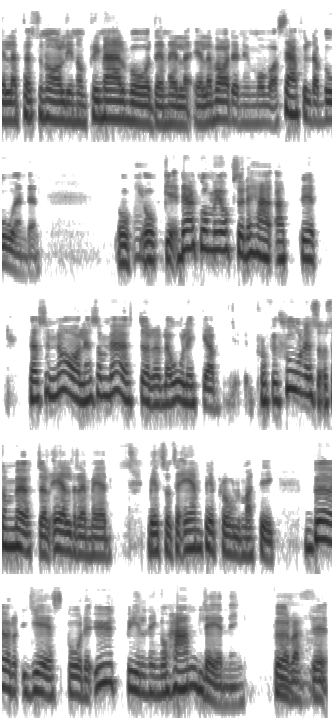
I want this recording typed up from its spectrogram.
eller personal inom primärvården eller, eller vad det nu må vara, särskilda boenden. Och, mm. och där kommer ju också det här att eh, personalen som möter eller olika professioner som, som möter äldre med, med så att säga MP-problematik bör ges både utbildning och handledning för mm. att eh,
